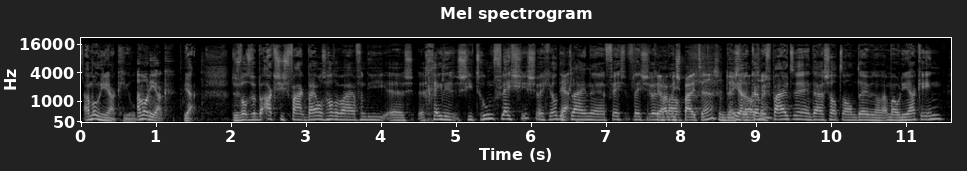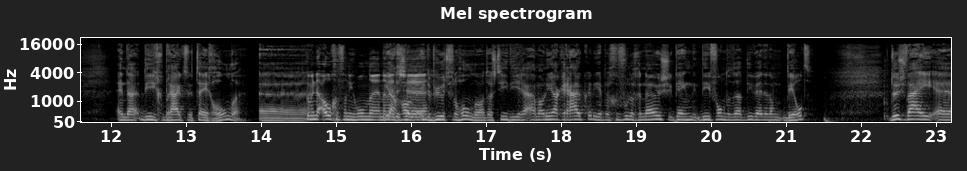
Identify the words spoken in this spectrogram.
ammoniak hielden. Ammoniak. Ja. Dus wat we bij acties vaak bij ons hadden, waren van die gele citroenflesjes. Weet je wel? Die Ja. kleine fles- flesjes. Kun je mee spuiten, hè? Ja, daar kan je spuiten. En daar zat dan, deden we dan ammoniak in. En daar, die gebruikten we tegen honden. Eh, Kom in de ogen van die honden en dan ja, werden gewoon ze... in de buurt van honden. Want als die dieren ammoniak ruiken, die hebben een gevoelige neus. Ik denk, die vonden dat, die werden dan wild. Dus wij eh,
